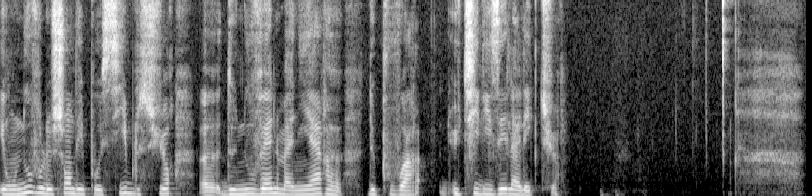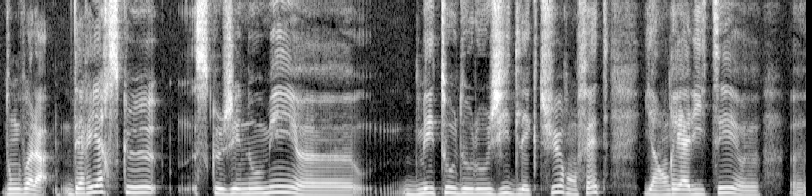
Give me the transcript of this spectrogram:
et on ouvre le champ des possibles sur euh, de nouvelles manières euh, de pouvoir utiliser la lecture. Donc voilà, derrière ce que, ce que j'ai nommé euh, méthodologie de lecture, en fait, il y a en réalité euh,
